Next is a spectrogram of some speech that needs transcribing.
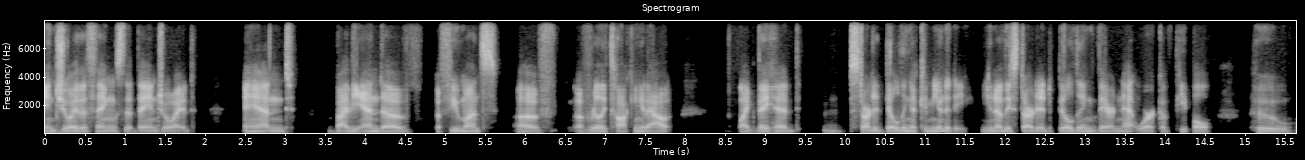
enjoy the things that they enjoyed. And by the end of a few months of of really talking it out, like they had started building a community. You know, they started building their network of people who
